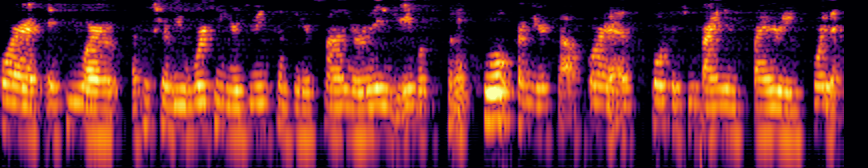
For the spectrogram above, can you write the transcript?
Or if you are a picture of you working or doing something or smiling or relating, you're able to put a quote from yourself or a quote that you find inspiring for them.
